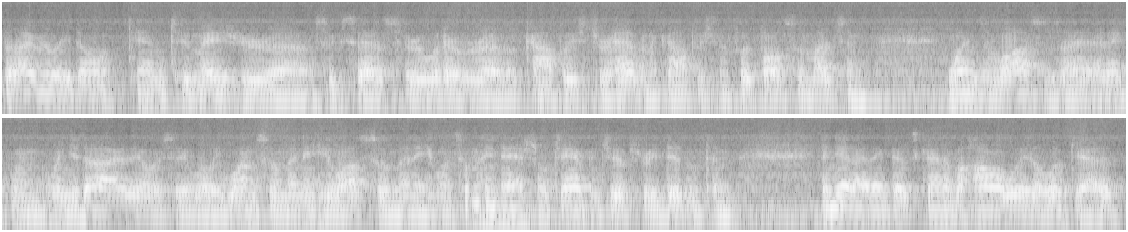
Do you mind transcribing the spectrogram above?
but I really don't tend to measure uh, success or whatever I've accomplished or haven't accomplished in football so much in wins and losses. I, I think when, when you die, they always say, well, he won so many, he lost so many, he won so many national championships, or he didn't. And, and yet I think that's kind of a hollow way to look at it.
